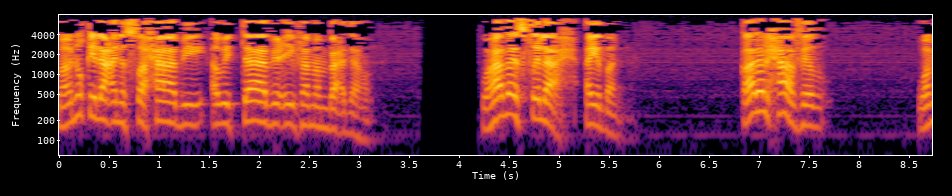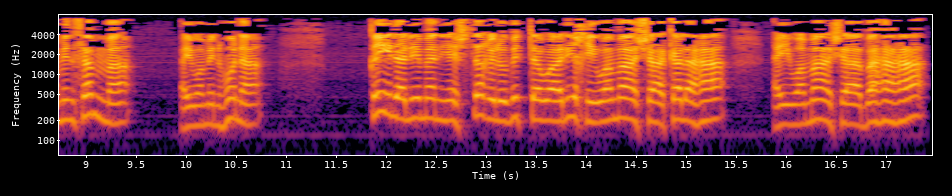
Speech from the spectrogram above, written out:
ما نقل عن الصحابي أو التابعي فمن بعدهم. وهذا اصطلاح أيضا. قال الحافظ ومن ثم أي ومن هنا قيل لمن يشتغل بالتواريخ وما شاكلها أي وما شابهها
